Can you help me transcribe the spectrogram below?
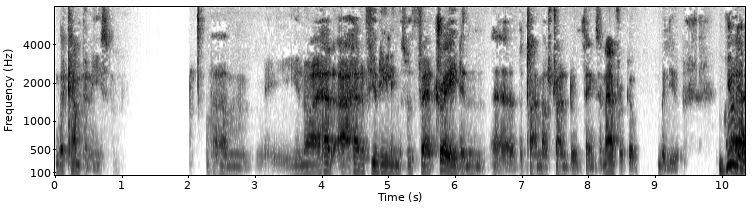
the companies. Um, you know, I had I had a few dealings with fair trade in uh, the time I was trying to do things in Africa with you. Giulio, uh,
